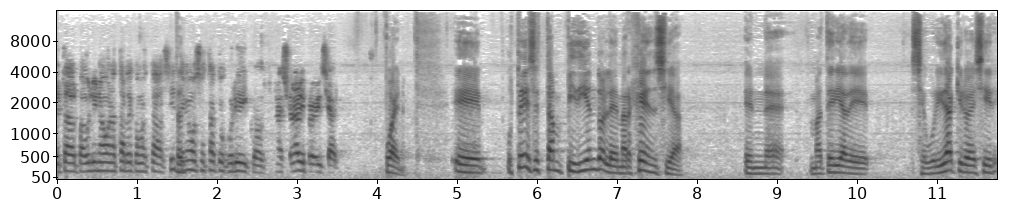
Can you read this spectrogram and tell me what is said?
¿Qué tal, Paulina? Buenas tardes, ¿cómo estás? Sí, tenemos estatus jurídico nacional y provincial. Bueno, eh, ustedes están pidiendo la emergencia en eh, materia de seguridad, quiero decir,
